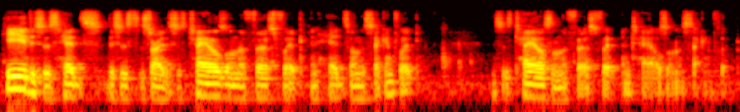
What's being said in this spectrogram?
Here, this is heads, this is, sorry, this is tails on the first flip and heads on the second flip. This is tails on the first flip and tails on the second flip.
